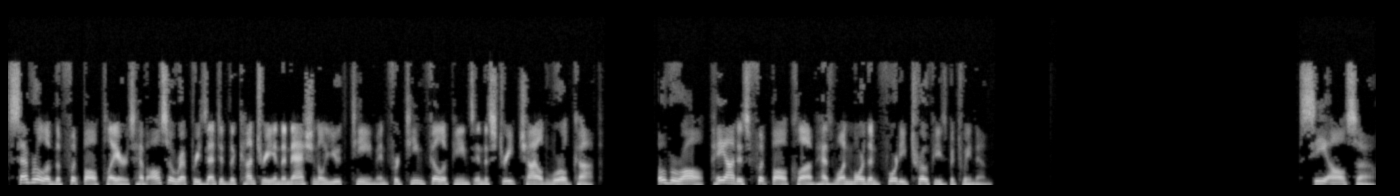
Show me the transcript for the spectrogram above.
Several of the football players have also represented the country in the national youth team and for Team Philippines in the Street Child World Cup. Overall, Payatas Football Club has won more than 40 trophies between them. See also.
